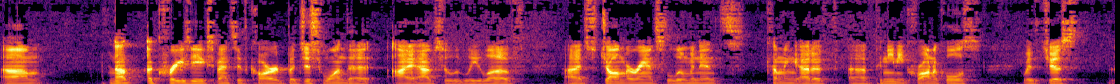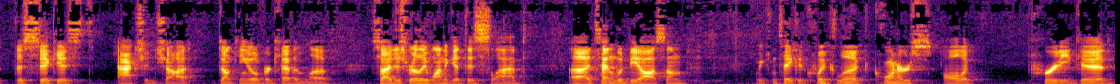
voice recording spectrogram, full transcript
Um, not a crazy expensive card, but just one that I absolutely love. Uh, it's Ja Morant's Luminance coming out of uh, Panini Chronicles with just the sickest action shot, dunking over Kevin Love. So I just really want to get this slabbed. Uh, a 10 would be awesome. We can take a quick look. Corners all look pretty good.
